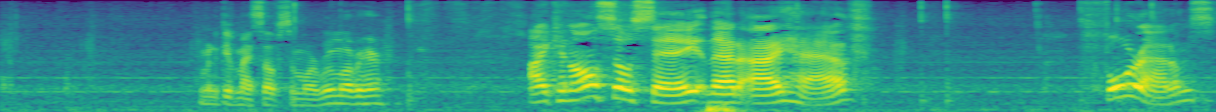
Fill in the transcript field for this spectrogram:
I'm going to give myself some more room over here. I can also say that I have 4 atoms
